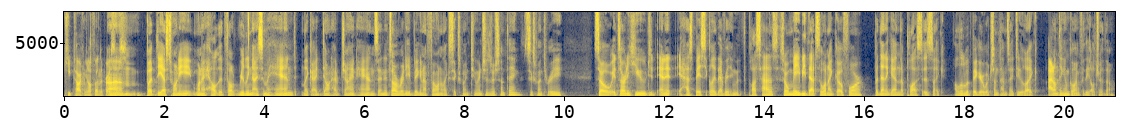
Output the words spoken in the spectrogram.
keep talking. I'll find the prices. Um, but the S20, when I held it, felt really nice in my hand. Like I don't have giant hands, and it's already a big enough phone at like 6.2 inches or something, 6.3. So it's already huge, and it has basically everything that the Plus has. So maybe that's the one I go for. But then again, the Plus is like a little bit bigger, which sometimes I do like. I don't think I'm going for the Ultra though.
